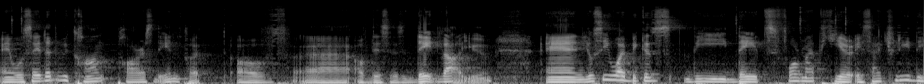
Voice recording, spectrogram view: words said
and it will say that we can't parse the input of, uh, of this as date value. And you'll see why, because the dates format here is actually the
